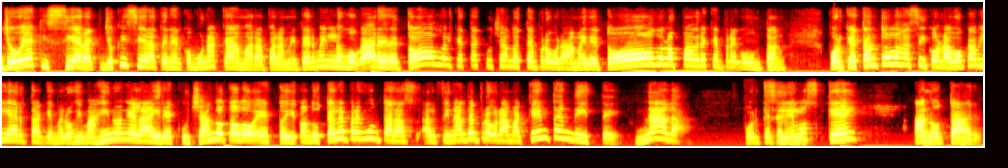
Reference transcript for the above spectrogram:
yo voy a quisiera, yo quisiera tener como una cámara para meterme en los hogares de todo el que está escuchando este programa y de todos los padres que preguntan porque están todos así con la boca abierta, que me los imagino en el aire, escuchando todo esto, y cuando usted le pregunta al final del programa, ¿qué entendiste? Nada, porque tenemos que anotar.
